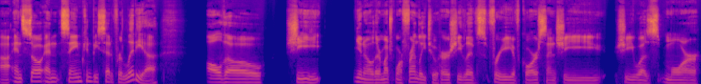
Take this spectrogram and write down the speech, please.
Uh, and so, and same can be said for Lydia, although she you know they're much more friendly to her she lives free of course and she she was more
